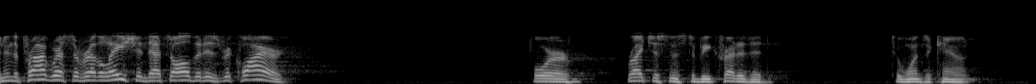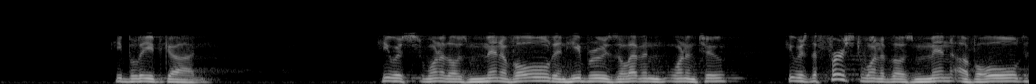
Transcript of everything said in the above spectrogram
And in the progress of revelation, that's all that is required for righteousness to be credited to one's account. He believed God. He was one of those men of old in Hebrews 11 1 and 2. He was the first one of those men of old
